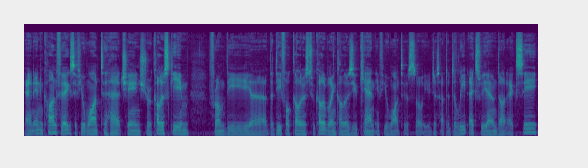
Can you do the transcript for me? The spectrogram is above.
And in configs, if you want to change your color scheme from the uh, the default colors to colorblind colors, you can if you want to. So you just have to delete xvm.xc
